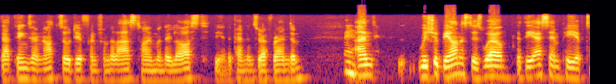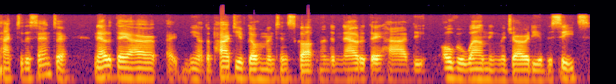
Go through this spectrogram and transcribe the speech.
that things are not so different from the last time when they lost the independence referendum. And we should be honest as well that the SNP have tacked to the centre. Now that they are, uh, you know, the party of government in Scotland, and now that they had the overwhelming majority of the seats,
